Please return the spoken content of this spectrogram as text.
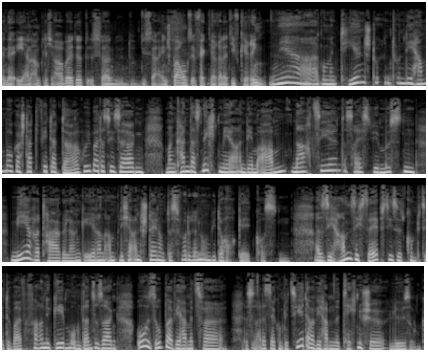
Wenn er ehrenamtlich arbeitet, ist ja dieser Einsparungseffekt ja relativ gering. Ja, argumentieren tun die Hamburger Stadtväter darüber, dass sie sagen, man kann das nicht mehr an dem Abend nachzählen. Das heißt, wir müssten mehrere Tage lang Ehrenamtliche anstellen und das würde dann irgendwie doch Geld kosten. Also sie haben sich selbst diese komplizierte Wahlverfahren gegeben, um dann zu sagen, oh super, wir haben jetzt zwar, das ist alles sehr kompliziert, aber wir haben eine technische Lösung.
